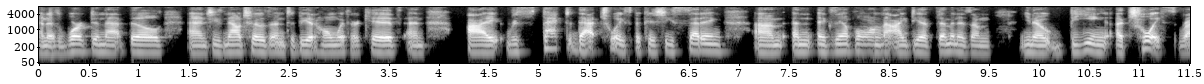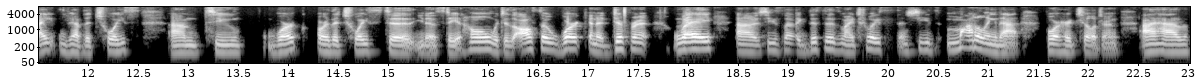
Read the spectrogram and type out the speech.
and has worked in that field. And she's now chosen to be at home with her kids. And I respect that choice because she's setting um, an example on the idea of feminism, you know, being a choice, right? You have the choice um, to work or the choice to, you know, stay at home, which is also work in a different way. Uh, she's like, this is my choice. And she's modeling that for her children. I have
